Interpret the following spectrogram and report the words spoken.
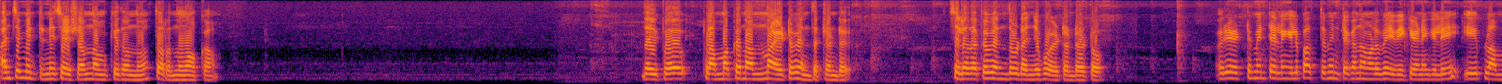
അഞ്ച് മിനിറ്റിന് ശേഷം നമുക്കിതൊന്ന് തുറന്ന് നോക്കാം. ഇതാ ഇപ്പോൾ പ്ലമ്മൊക്കെ നന്നായിട്ട് വെന്തിട്ടുണ്ട്. ചിലതൊക്കെ വെന്തുടഞ്ഞ് പോയിട്ടുണ്ട് കേട്ടോ. ഒരു എട്ട് മിനിറ്റ് അല്ലെങ്കിൽ പത്ത് മിനിറ്റൊക്കെ നമ്മൾ വേവിക്കുകയാണെങ്കിൽ ഈ പ്ലം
